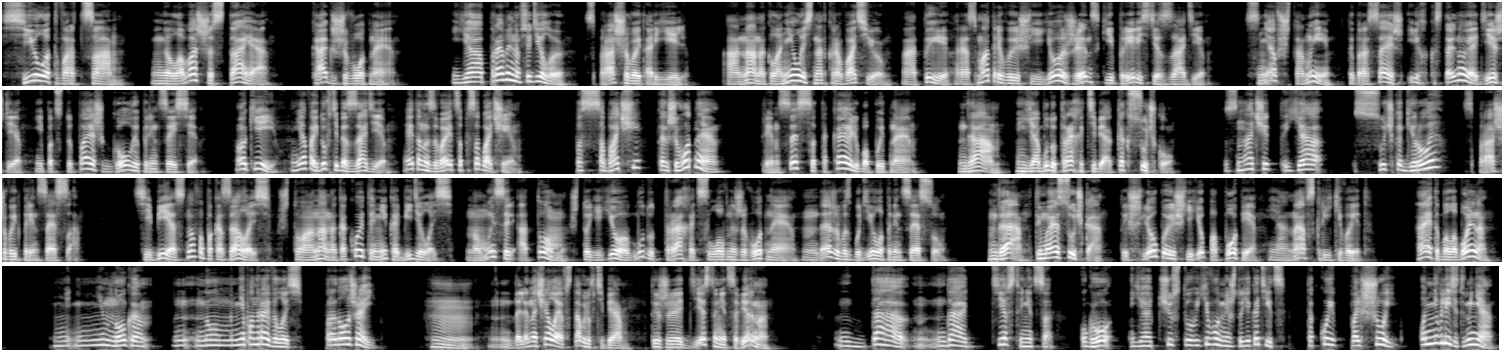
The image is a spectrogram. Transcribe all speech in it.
Сила Творца. Глава шестая. Как животное. «Я правильно все делаю?» – спрашивает Ариэль. Она наклонилась над кроватью, а ты рассматриваешь ее женские прелести сзади. Сняв штаны, ты бросаешь их к остальной одежде и подступаешь к голой принцессе. «Окей, я войду в тебя сзади. Это называется по-собачьи». «По-собачьи? Как животное?» Принцесса такая любопытная. Да, я буду трахать тебя, как сучку. Значит, я сучка героя? Спрашивает принцесса. Тебе снова показалось, что она на какой-то миг обиделась, но мысль о том, что ее будут трахать словно животное, даже возбудила принцессу. «Да, ты моя сучка!» Ты шлепаешь ее по попе, и она вскрикивает. «А это было больно?» «Немного, но мне понравилось. Продолжай». «Хм, для начала я вставлю в тебя. Ты же девственница, верно?» «Да, да, девственница. Ого, я чувствую его между ягодиц. Такой большой, он не влезет в меня».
